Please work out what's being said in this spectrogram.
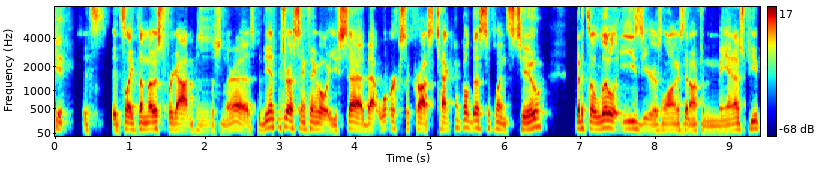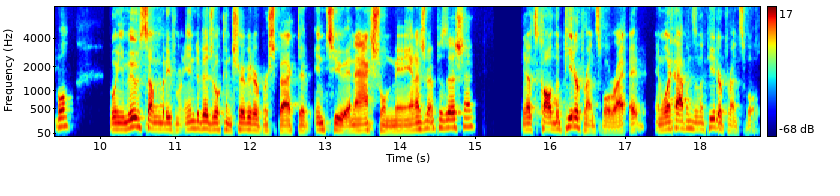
Yeah. It's it's like the most forgotten position there is. But the interesting thing about what you said, that works across technical disciplines too, but it's a little easier as long as they don't have to manage people. But when you move somebody from an individual contributor perspective into an actual management position, you know, it's called the Peter principle, right? And what happens in the Peter principle?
